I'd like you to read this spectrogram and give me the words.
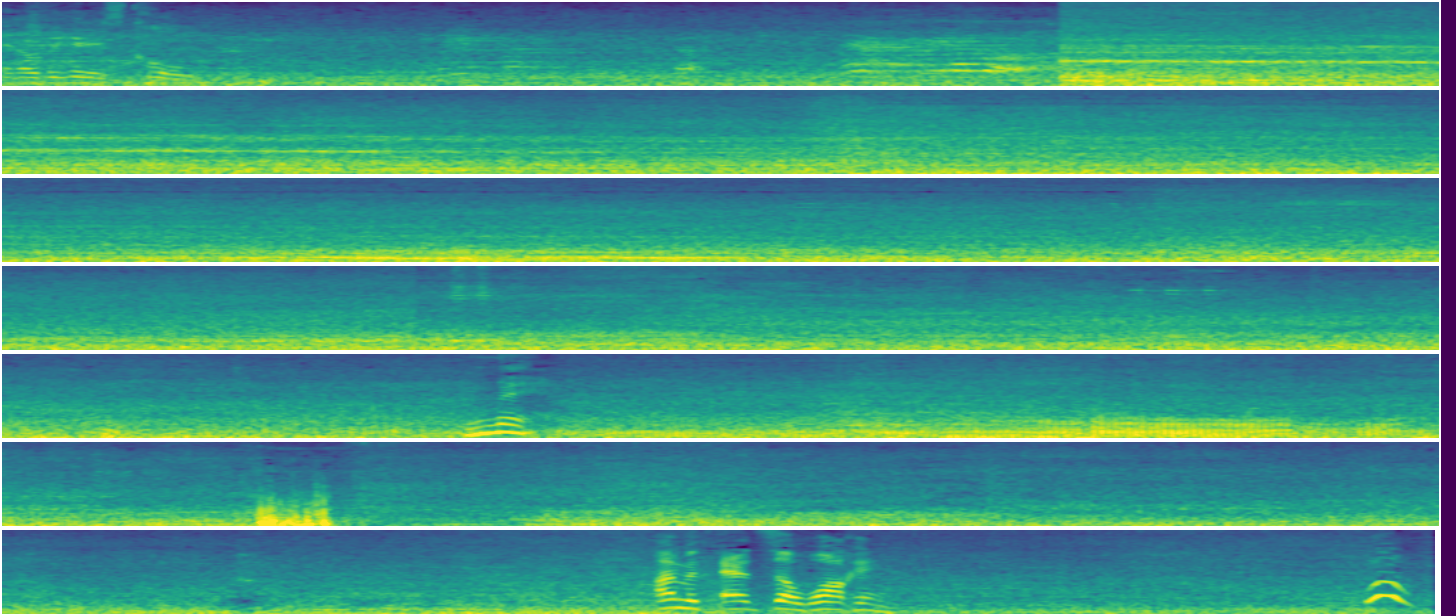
And over here is cold. Man. I'm with Edsa walking. Woo!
